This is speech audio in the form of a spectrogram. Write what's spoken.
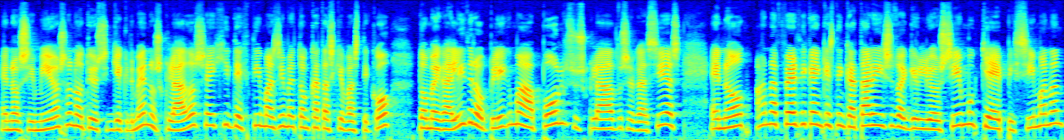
ενώ σημείωσαν ότι ο συγκεκριμένος κλάδος έχει δεχτεί μαζί με τον κατασκευαστικό το μεγαλύτερο πλήγμα από όλους τους κλάδους εργασίας, ενώ αναφέρθηκαν και στην κατάργηση του αγγελιοσύμου και επισήμαναν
